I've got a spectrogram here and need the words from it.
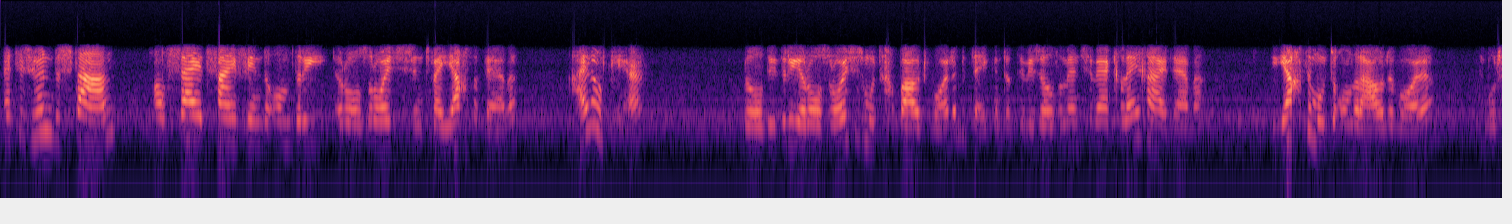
het is hun bestaan als zij het fijn vinden om drie Rolls Royces en twee jachten te hebben, I don't care. Ik bedoel, die drie Rolls Royces moeten gebouwd worden, betekent dat er weer zoveel mensen werkgelegenheid hebben. Die jachten moeten onderhouden worden. Er moet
